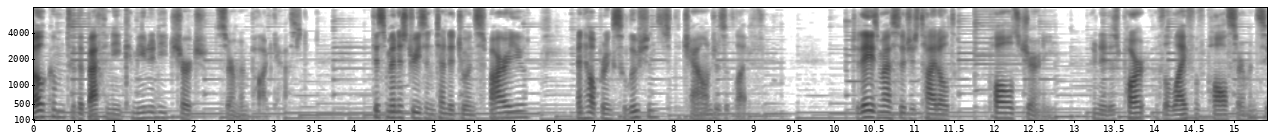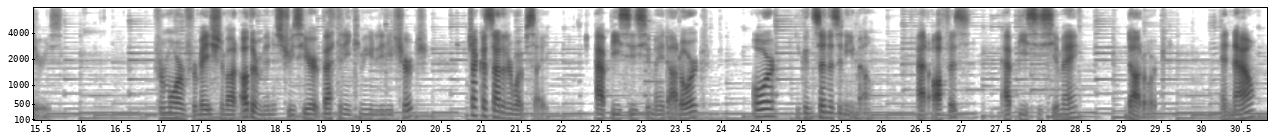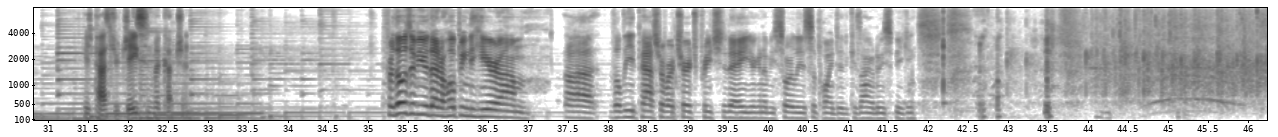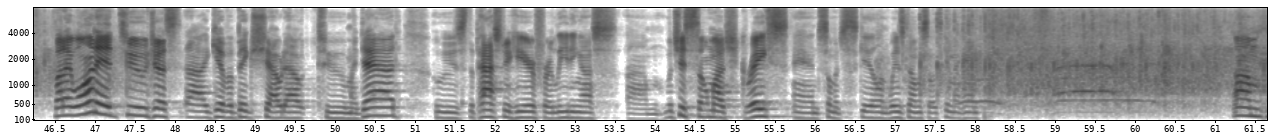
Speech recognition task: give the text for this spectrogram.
Welcome to the Bethany Community Church Sermon Podcast. This ministry is intended to inspire you and help bring solutions to the challenges of life. Today's message is titled Paul's Journey, and it is part of the Life of Paul sermon series. For more information about other ministries here at Bethany Community Church, check us out at our website at bccma.org, or you can send us an email at office at bccma.org. And now, here's Pastor Jason McCutchen. For those of you that are hoping to hear um, uh, the lead pastor of our church preach today, you're going to be sorely disappointed because I'm going to be speaking. but I wanted to just uh, give a big shout out to my dad, who's the pastor here, for leading us um, with just so much grace and so much skill and wisdom. So let's give him a hand. Um,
